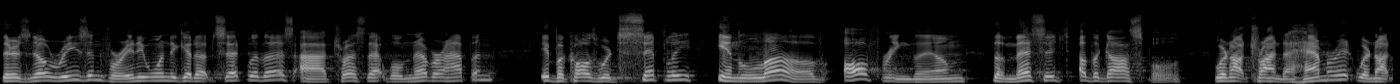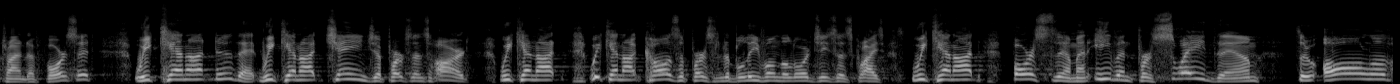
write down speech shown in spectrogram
There's no reason for anyone to get upset with us. I trust that will never happen it, because we're simply in love offering them the message of the gospel. We're not trying to hammer it. We're not trying to force it. We cannot do that. We cannot change a person's heart. We cannot, we cannot cause a person to believe on the Lord Jesus Christ. We cannot force them and even persuade them through all of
